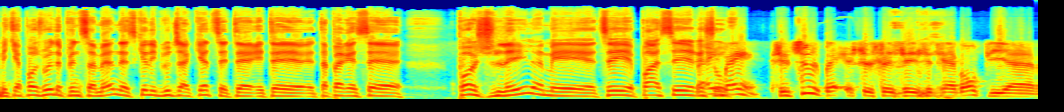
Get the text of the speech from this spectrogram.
mais qui a pas joué depuis une semaine. Est-ce que les Blue Jackets étaient, étaient, t'apparaissaient pas gelés, là, mais pas assez ben, réchauffés? Ben, ben, c'est très bon. Puis, euh,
